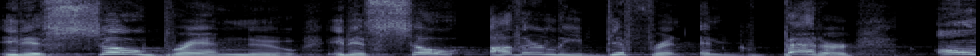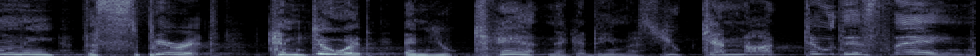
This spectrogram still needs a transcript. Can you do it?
It is so brand new. It is so utterly different and better. Only the Spirit can do it, and you can't, Nicodemus. You cannot do this thing.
